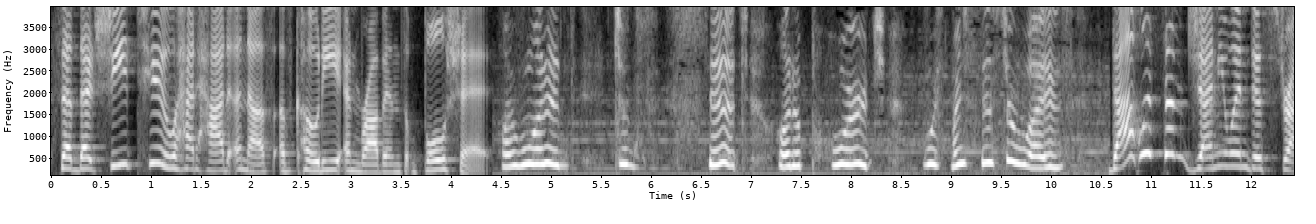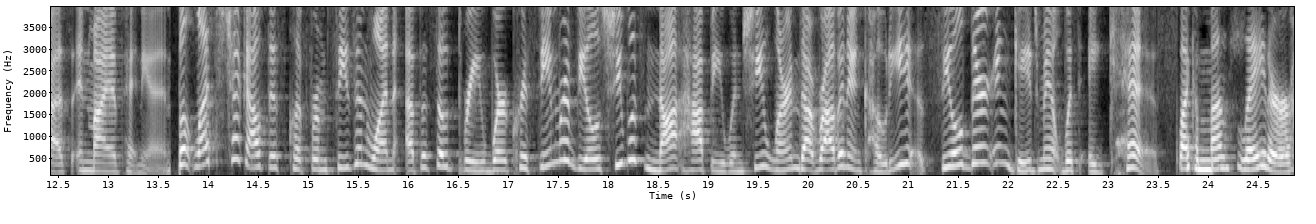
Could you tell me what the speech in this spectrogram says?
said that she too had had enough of Kody and Robyn's bullshit. I wanted to sit on a porch with my sister wives that was some genuine distress, in my opinion. But let's check out this clip from season one, episode three, where Christine reveals she was not happy when she learned that Robyn and Kody sealed their engagement with a kiss. Like a month later,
